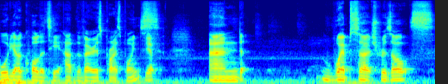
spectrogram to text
audio quality at the various price points. Yep. And web search results.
